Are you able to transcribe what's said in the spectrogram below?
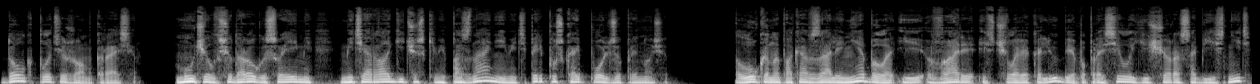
долг платежом красен. Мучил всю дорогу своими метеорологическими познаниями, теперь пускай пользу приносит. Лукана пока в зале не было, и Варя из человеколюбия попросила еще раз объяснить,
